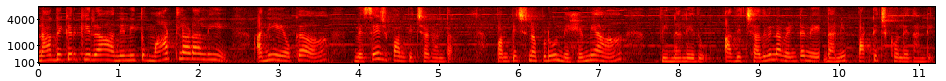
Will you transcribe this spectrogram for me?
నా దగ్గరికి రా నేను నీతో మాట్లాడాలి అని ఒక మెసేజ్ పంపించాడంట. పంపించినప్పుడు నెహమ్య వినలేదు. అది చదివిన వెంటనే దాన్ని పట్టించుకోలేదండి.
